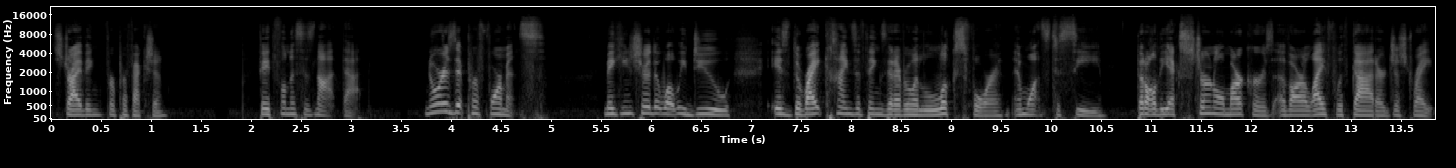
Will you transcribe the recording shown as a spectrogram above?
striving for perfection. Faithfulness is not that, nor is it performance making sure that what we do is the right kinds of things that everyone looks for and wants to see, that all the external markers of our life with God are just right.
